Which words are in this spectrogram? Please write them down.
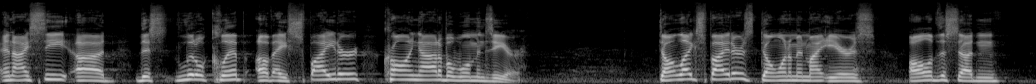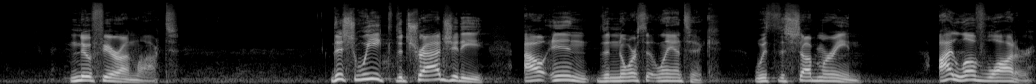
and I see uh, this little clip of a spider crawling out of a woman's ear. Don't like spiders, don't want them in my ears. All of the sudden, new fear unlocked. This week, the tragedy out in the North Atlantic with the submarine. I love water.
